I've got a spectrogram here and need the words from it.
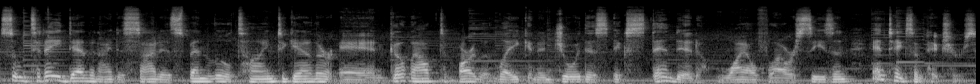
So today Deb and I decided to spend a little time together and go out to Bartlett Lake and enjoy this extended wildflower season and take some pictures.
